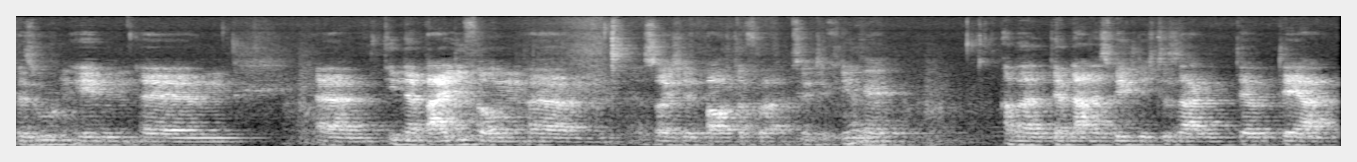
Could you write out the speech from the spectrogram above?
versuchen eben ähm, äh, in der Beilieferung äh, solche Baustoffe zu integrieren. Okay. Aber der Plan ist wirklich zu sagen, der, der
